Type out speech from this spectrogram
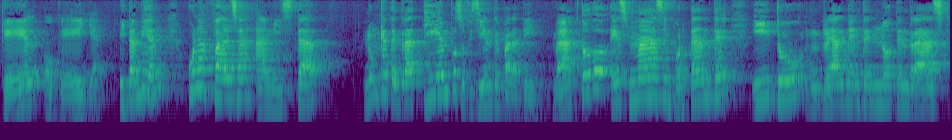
que él o que ella. Y también una falsa amistad nunca tendrá tiempo suficiente para ti, ¿va? Todo es más importante y tú realmente no tendrás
